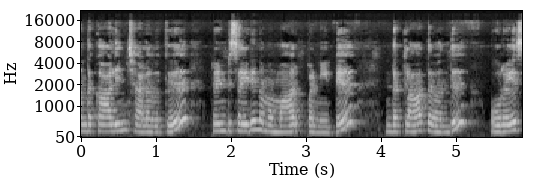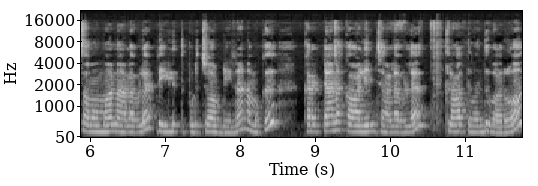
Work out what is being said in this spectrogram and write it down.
அந்த கால் இன்ச் அளவுக்கு ரெண்டு சைடும் நம்ம மார்க் பண்ணிவிட்டு இந்த கிளாத்தை வந்து ஒரே சமமான அளவில் இப்படி இழுத்து பிடிச்சோம் அப்படின்னா நமக்கு கரெக்டான கால் இன்ச் அளவில் கிளாத்து வந்து வரும்.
